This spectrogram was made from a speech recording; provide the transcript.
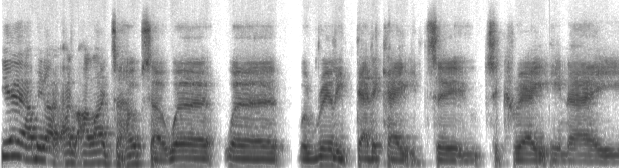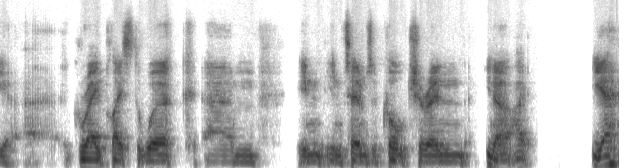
Yeah, I mean, I, I, like to hope so. We're we're we're really dedicated to to creating a, a great place to work um, in in terms of culture, and you know, I yeah,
